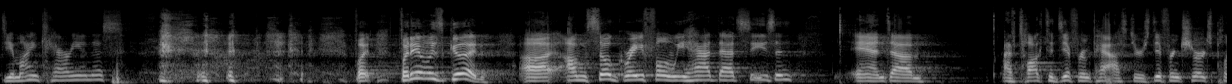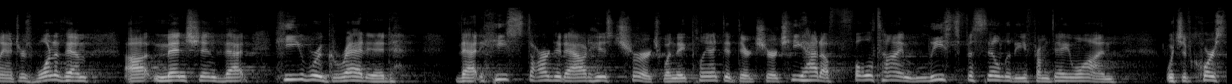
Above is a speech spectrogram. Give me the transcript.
Do you mind carrying this? but, but it was good. Uh, I'm so grateful we had that season. And um, I've talked to different pastors, different church planters. One of them uh, mentioned that he regretted that he started out his church when they planted their church. He had a full time leased facility from day one, which, of course,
